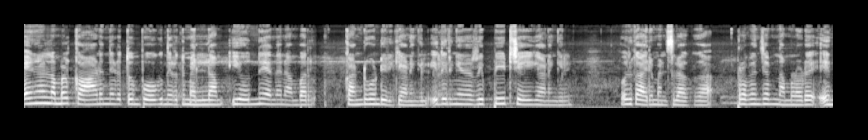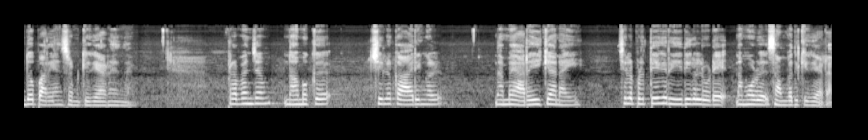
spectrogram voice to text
എന്നാൽ നമ്മൾ കാണുന്നിടത്തും പോകുന്നിടത്തും എല്ലാം ഈ ഒന്ന് എന്ന നമ്പർ കണ്ടുകൊണ്ടിരിക്കുകയാണെങ്കിൽ ഇതിങ്ങനെ റിപ്പീറ്റ് ചെയ്യുകയാണെങ്കിൽ ഒരു കാര്യം മനസ്സിലാക്കുക. പ്രപഞ്ചം നമ്മളോട് എന്തോ പറയാൻ ശ്രമിക്കുകയാണ് എന്ന്. പ്രപഞ്ചം നമുക്ക് ചില കാര്യങ്ങൾ നമ്മെ അറിയിക്കാനായി ചില പ്രത്യേക രീതികളിലൂടെ നമ്മോട് സംവദിക്കുകയാണ്.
